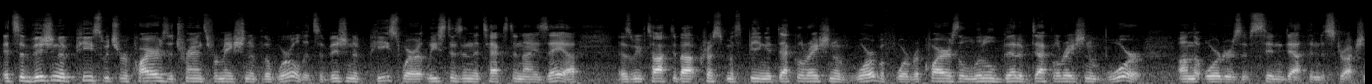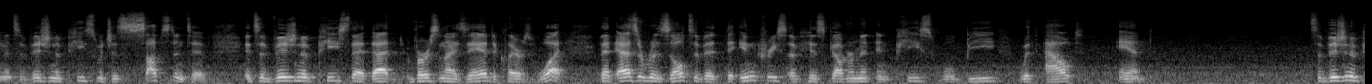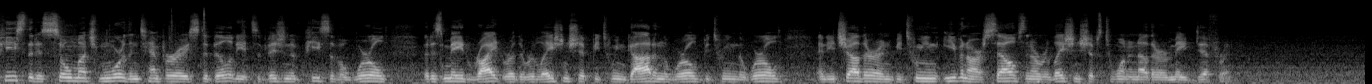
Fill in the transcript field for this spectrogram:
It's a vision of peace which requires a transformation of the world. It's a vision of peace where, at least as in the text in Isaiah, as we've talked about Christmas being a declaration of war before, requires a little bit of declaration of war on the orders of sin, death, and destruction. It's a vision of peace which is substantive. It's a vision of peace that that verse in Isaiah declares what? That as a result of it, the increase of his government and peace will be without end. It's a vision of peace that is so much more than temporary stability. It's a vision of peace of a world that is made right, where the relationship between God and the world, between the world and each other, and between even ourselves and our relationships to one another are made different.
